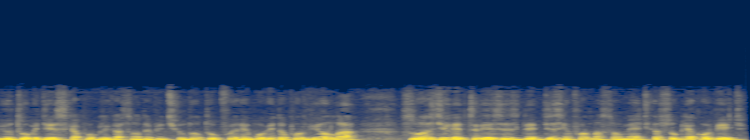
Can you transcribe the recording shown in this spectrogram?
O YouTube disse que a publicação de 21 de outubro foi removida por violar suas diretrizes de desinformação médica sobre a Covid,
